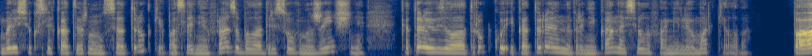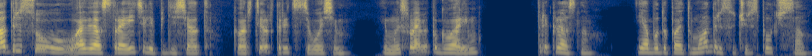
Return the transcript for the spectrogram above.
Борисюк слегка отвернулся от трубки. Последняя фраза была адресована женщине, которая взяла трубку и которая наверняка носила фамилию Маркелова. «По адресу авиастроителей 50 квартира 38, и мы с вами поговорим». «Прекрасно. Я буду по этому адресу через полчаса»,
